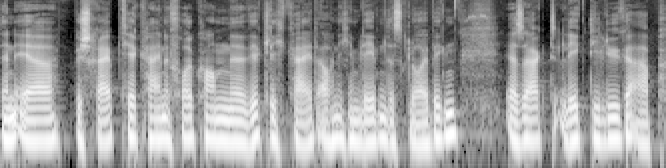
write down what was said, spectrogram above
Denn er beschreibt hier keine vollkommene Wirklichkeit, auch nicht im Leben des Gläubigen. Er sagt, legt die Lüge ab.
